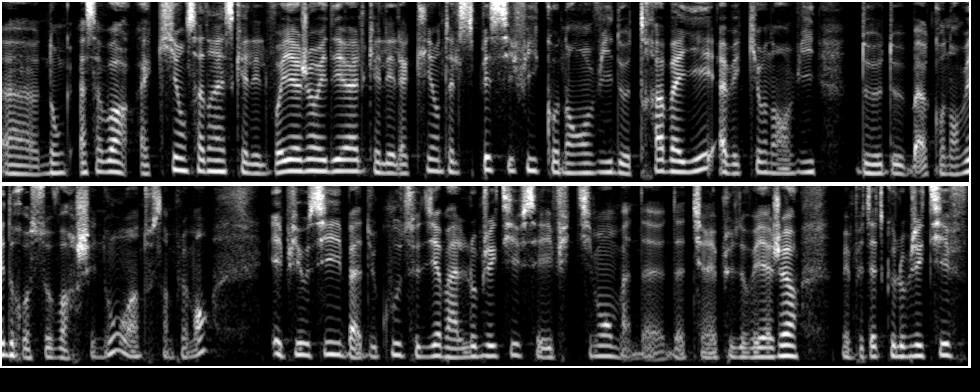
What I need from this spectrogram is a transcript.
euh, donc, à savoir à qui on s'adresse, quel est le voyageur idéal, quelle est la clientèle spécifique qu'on a envie de travailler, avec qui on a envie de, bah, qu'on a envie de recevoir chez nous, hein, tout simplement. Et puis aussi, bah, du coup, de se dire, bah, l'objectif, c'est effectivement d'attirer plus de voyageurs, mais peut-être que l'objectif,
